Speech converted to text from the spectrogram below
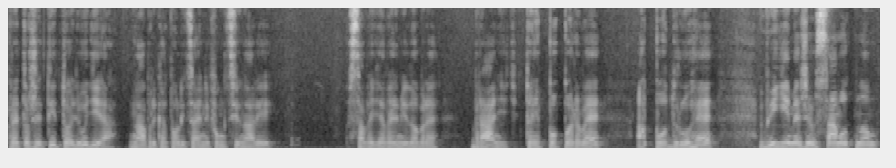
Pretože títo ľudia, napríklad policajní funkcionári, sa vedia veľmi dobre brániť. To je po prvé. A po druhé, vidíme, že v samotnom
